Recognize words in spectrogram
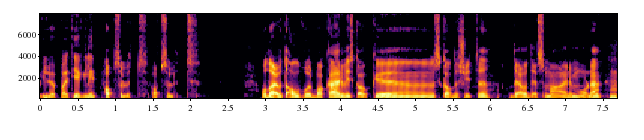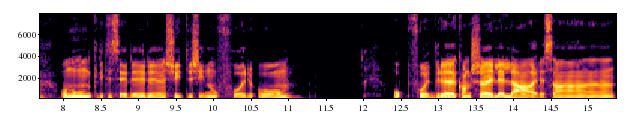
i løpet av et jegerliv? Absolutt. Absolutt. Og det er jo et alvor bak her. Vi skal jo ikke skadeskyte, og det er jo det som er målet. Mm. Og noen kritiserer skytekino for å oppfordre, kanskje, eller lære seg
